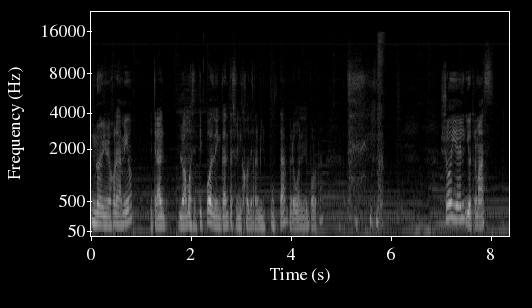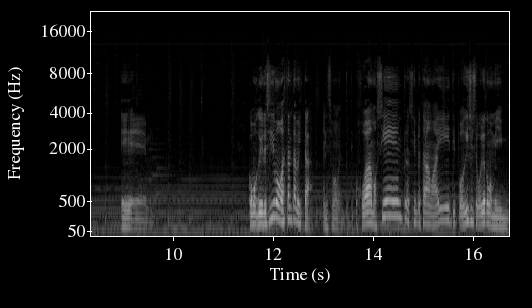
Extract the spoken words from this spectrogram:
uno de mis mejores amigos. Literal, lo amo a ese tipo, le encanta, es un hijo de remil puta, pero bueno, no importa. Yo y él y otro más. eh, como que le hicimos bastante amistad en ese momento. Tipo, jugábamos siempre, siempre estábamos ahí. Tipo, Guille se volvió como mi,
